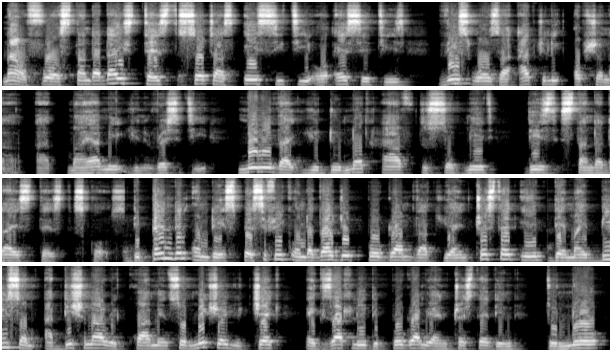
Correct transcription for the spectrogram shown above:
Now, for standardized tests such as ACT or SATs, these ones are actually optional at Miami University, meaning that you do not have to submit these standardized test scores. Depending on the specific undergraduate program that you are interested in, there might be some additional requirements. So make sure you check exactly the program you are interested in to know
